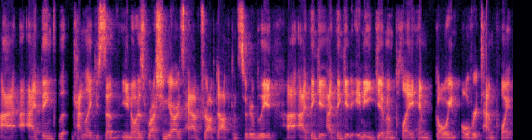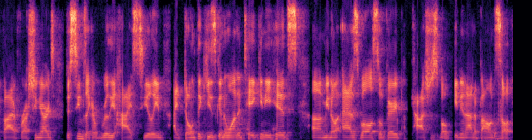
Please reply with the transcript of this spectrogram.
I, I think kind of like you said, you know, his rushing yards have dropped off considerably. I think I think at any given play, him going over 10.5 rushing yards just seems like a really high ceiling. I don't think he's going to want to take any hits, um, you know, as well. So very cautious about getting out of bounds. So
